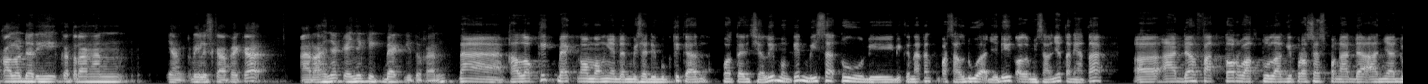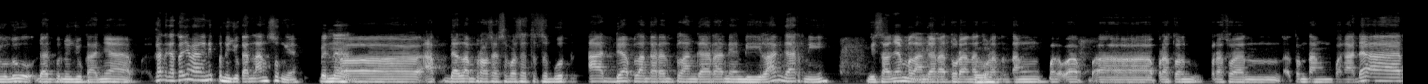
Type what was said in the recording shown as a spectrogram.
kalau dari keterangan yang rilis KPK arahnya kayaknya kickback gitu kan. Nah, kalau kickback ngomongnya dan bisa dibuktikan, potensially mungkin bisa tuh di- dikenakan ke pasal 2. Jadi kalau misalnya ternyata eh, ada faktor waktu lagi proses pengadaannya dulu dan penunjukannya, kan katanya memang ini penunjukan langsung ya. Benar. Ap- dalam proses-proses tersebut ada pelanggaran-pelanggaran yang dilanggar nih, misalnya melanggar aturan-aturan tentang pe- eh, peraturan-peraturan tentang pengadaan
